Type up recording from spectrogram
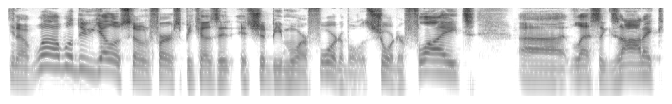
you know, well, we'll do Yellowstone first because it, it should be more affordable. It's shorter flight, uh, less exotic.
